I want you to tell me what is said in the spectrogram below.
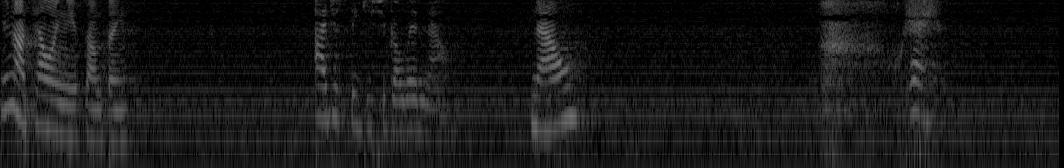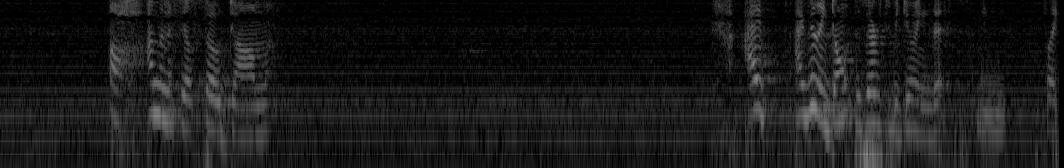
You're not telling me something. I just think you should go in now. Now? Okay. Oh, I'm gonna feel so dumb. I I really don't deserve to be doing this. I mean, it's like,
